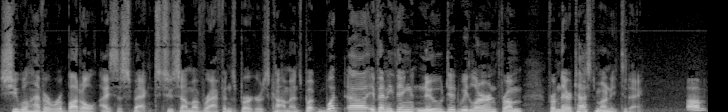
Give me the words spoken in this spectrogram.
She will have a rebuttal, I suspect, to some of Raffensperger's comments. But what, uh, if anything, new did we learn from from their testimony today? Um,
